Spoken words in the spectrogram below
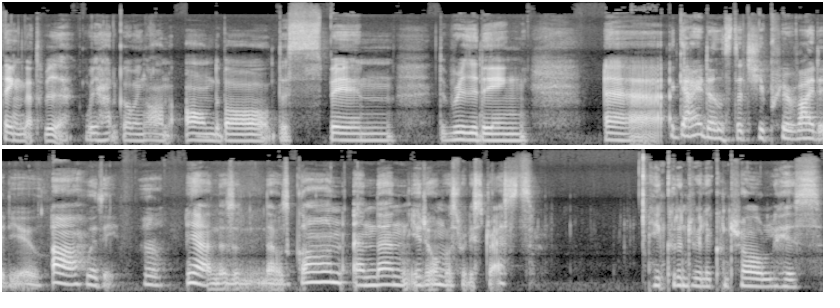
thing that we we had going on on the ball, the spin, the breathing. Uh, The guidance that she provided you Ah. with it. Oh. yeah, that was gone. And then Jeroen was really stressed. He couldn't really control his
